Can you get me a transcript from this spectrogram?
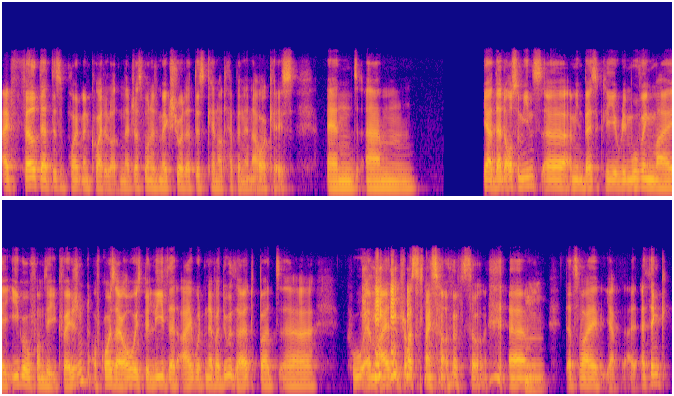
I felt that disappointment quite a lot, and I just wanted to make sure that this cannot happen in our case. And um, yeah, that also means, uh, I mean, basically removing my ego from the equation. Of course, I always believe that I would never do that, but uh, who am I to trust myself? So um, mm. that's why, yeah, I, I think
